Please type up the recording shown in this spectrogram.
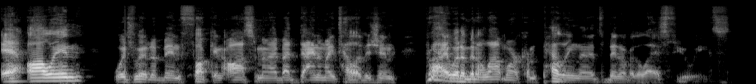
at all in, which would have been fucking awesome. And I bet Dynamite Television probably would have been a lot more compelling than it's been over the last few weeks.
